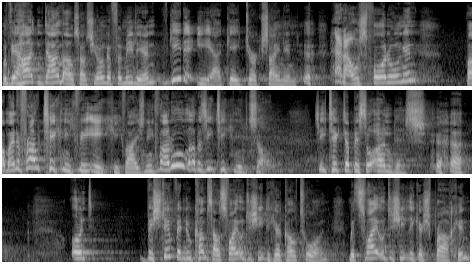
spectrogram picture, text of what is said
Und wir hatten damals als junge Familien, jede Ehe geht durch seine Herausforderungen, weil meine Frau tickt nicht wie ich. Ich weiß nicht warum, aber sie tickt nicht so. Sie tickt ein bisschen anders. Und bestimmt, wenn du kommst aus zwei unterschiedlichen Kulturen, mit zwei unterschiedlichen Sprachen,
